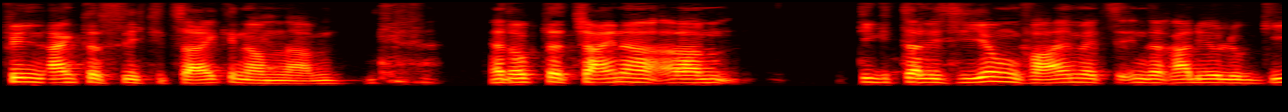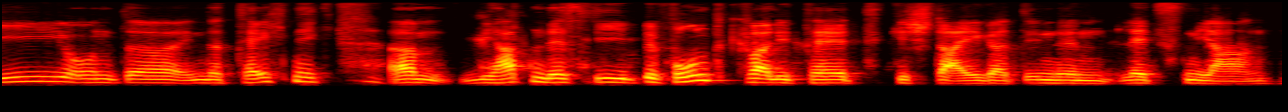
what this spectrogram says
Vielen Dank, dass Sie sich die Zeit genommen haben. Herr Dr. Scheiner, ähm, Digitalisierung, vor allem jetzt in der Radiologie und äh, in der Technik, ähm, wie hatten das die Befundqualität gesteigert in den letzten Jahren?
